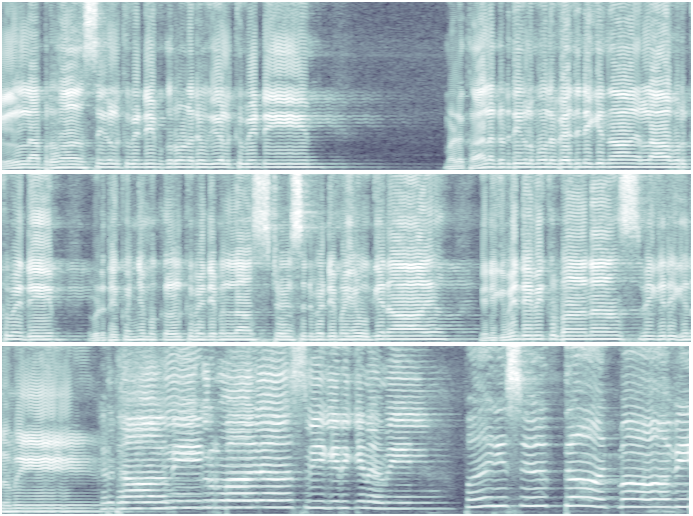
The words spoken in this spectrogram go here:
എല്ലാ പ്രവാസികൾക്ക് വേണ്ടിയും കൊറോണ രോഗികൾക്ക് വേണ്ടിയും മഴക്കാലക്കെടുതികൾ മൂലം വേദനിക്കുന്ന എല്ലാവർക്കും വേണ്ടിയും ഇവിടുത്തെ കുഞ്ഞുമക്കൾക്ക് വേണ്ടിയും എല്ലാ സിസ്റ്റേഴ്സിന് വേണ്ടിയും അയോഗ്യനായ എനിക്ക് വേണ്ടി ഈ കുർബാന സ്വീകരിക്കണമേ. കർത്താവേ കുർബാന സ്വീകരിക്കണമേ. പരിശുദ്ധാത്മാവേ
